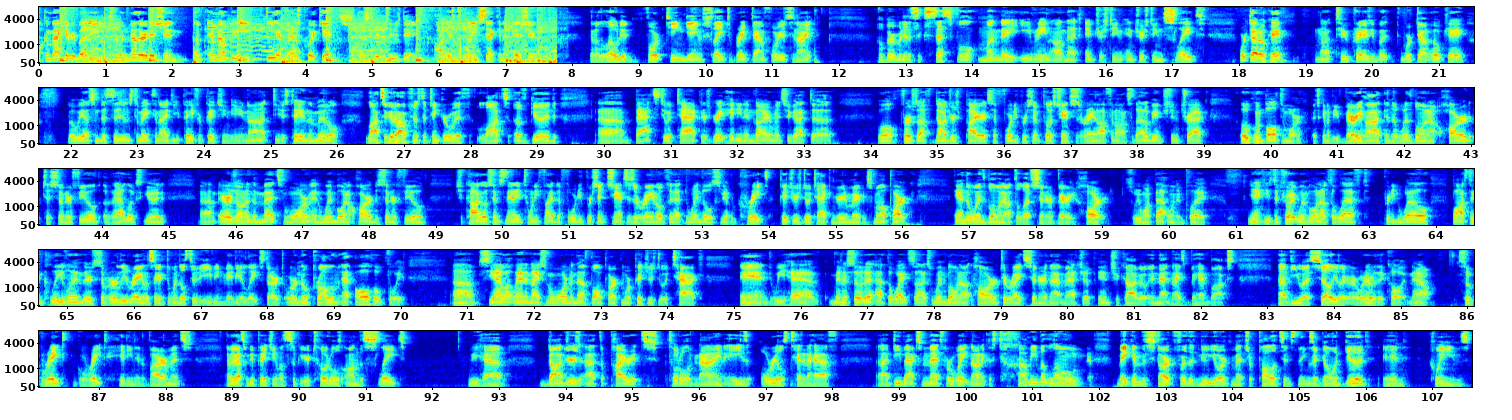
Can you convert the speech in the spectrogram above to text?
Welcome back, everybody, to another edition of MLB DFS Quick Hits. This is your Tuesday, August 22nd edition. Got a loaded 14 game slate to break down for you tonight. Hope everybody had a successful Monday evening on that interesting, interesting slate. Worked out okay. Not too crazy, but worked out okay. But we have some decisions to make tonight. Do you pay for pitching? Do you not? Do you just stay in the middle? Lots of good options to tinker with. Lots of good um, bats to attack. There's great hitting environments. We got, uh, well, first off, Dodgers Pirates have 40% plus chances of rain off and on, so that'll be interesting to track. Oakland Baltimore, it's going to be very hot, and the wind's blowing out hard to center field. That looks good. Um, Arizona and the Mets, warm and wind blowing out hard to center field. Chicago, Cincinnati, 25 to 40% chances of rain. Hopefully that dwindles. We have great pitchers to attack in Great American Small Park, and the wind's blowing out the left center very hard. So we want that one in play. Yankees, Detroit, wind blowing out to left pretty well. Boston, Cleveland, there's some early rain. Looks like it dwindles through the evening, maybe a late start, or no problem at all, hopefully. Um, Seattle, Atlanta, nice and warm in that ballpark. More pitchers to attack. And we have Minnesota at the White Sox, wind blowing out hard to right center in that matchup in Chicago in that nice bandbox of U.S. Cellular or whatever they call it now. So great, great hitting environments. And we got some good pitching. Let's look at your totals on the slate. We have Dodgers at the Pirates, total of nine. A's, Orioles, ten and a half. Uh, D-backs, Mets, we're waiting on it because Tommy Milone making the start for the New York Metropolitans. Things are going good in Queens.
